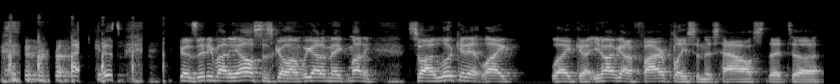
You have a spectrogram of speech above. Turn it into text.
right? Because anybody else is going, we got to make money. So I look at it like like uh, you know I've got a fireplace in this house that uh,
